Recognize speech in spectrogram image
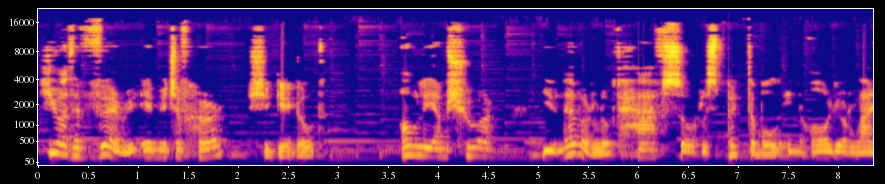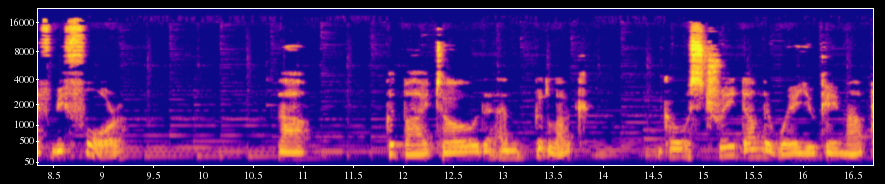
You are the very image of her, she giggled. Only I'm sure you never looked half so respectable in all your life before. Now, goodbye, Toad, and good luck. Go straight down the way you came up.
